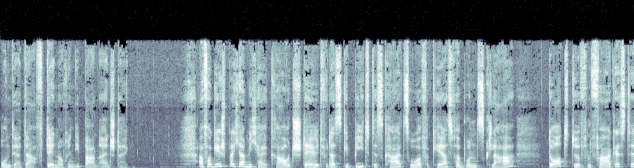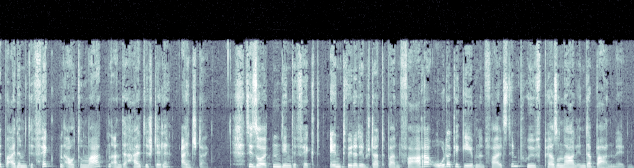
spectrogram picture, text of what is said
und er darf dennoch in die Bahn einsteigen? AVG-Sprecher Michael Kraut stellt für das Gebiet des Karlsruher Verkehrsverbunds klar, Dort dürfen Fahrgäste bei einem defekten Automaten an der Haltestelle einsteigen. Sie sollten den Defekt entweder dem Stadtbahnfahrer oder gegebenenfalls dem Prüfpersonal in der Bahn melden.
